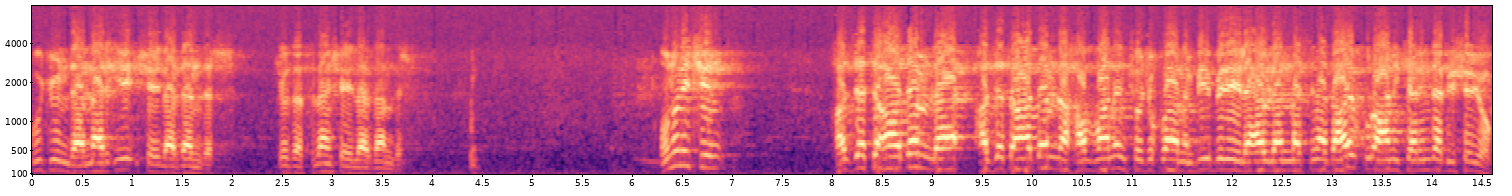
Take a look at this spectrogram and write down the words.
bugün de mer'i şeylerdendir. Gözetilen şeylerdendir. Onun için Hz. Adem'le Hz. Adem'le Havva'nın çocuklarının birbiriyle evlenmesine dair Kur'an-ı Kerim'de bir şey yok.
